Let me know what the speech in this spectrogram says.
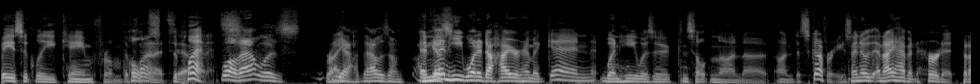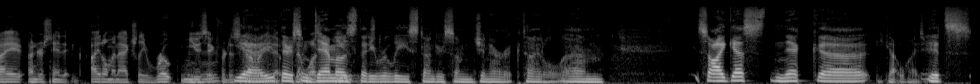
basically came from the planets, the yeah. planets. well, that was Right. Yeah, that was on. I and guess- then he wanted to hire him again when he was a consultant on uh, on Discovery. 'Cause I know, and I haven't heard it, but I understand that Idleman actually wrote music for Discovery. Mm-hmm. Yeah, that- there's that some wasn't demos used. that he released under some generic title. Um, so I guess Nick, uh, he got wiser. it's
